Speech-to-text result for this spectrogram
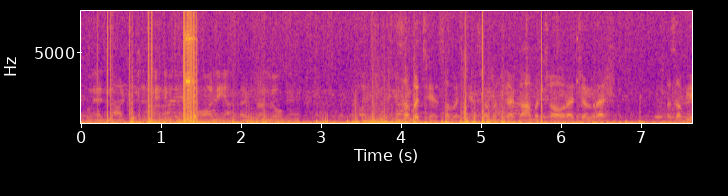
आपको एज एन आर्टिस्ट इंडिविजुअल माहौल है यहाँ का इतना लोग हैं और सब अच्छे हैं सब अच्छे हैं सब अच्छा है काम अच्छा हो रहा है चल रहा है बस अभी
